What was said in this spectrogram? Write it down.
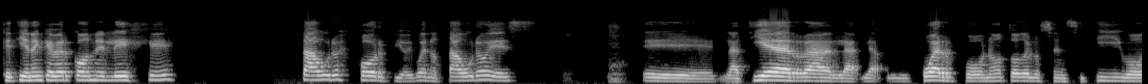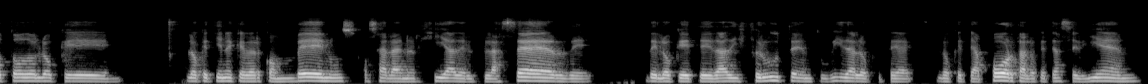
que tienen que ver con el eje Tauro-Escorpio. Y bueno, Tauro es eh, la tierra, el cuerpo, ¿no? Todo lo sensitivo, todo lo que, lo que tiene que ver con Venus, o sea, la energía del placer, de, lo que te da disfrute en tu vida, lo que, te, lo que te aporta, lo que te hace bien,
